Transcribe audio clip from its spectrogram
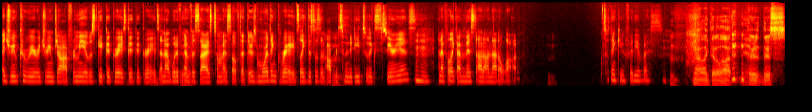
a dream career, a dream job. For me, it was get good grades, get good grades, and I would have emphasized to myself that there's more than grades. Like this is an mm. opportunity to experience, mm-hmm. and I feel like I missed out on that a lot. So thank you for the advice. I like that a lot. There, there's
